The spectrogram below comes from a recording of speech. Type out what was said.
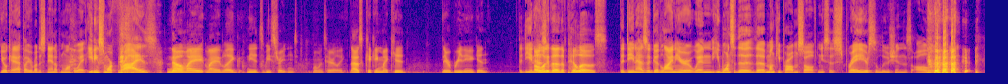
You okay? I thought you were about to stand up and walk away. Eating some more fries. No, my my leg needed to be straightened momentarily. I was kicking my kid. They were breathing again. The dean Oh, has look a- at the the pillows. The dean has a good line here when he wants the the monkey problem solved, and he says, "Spray your solutions all over." me."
